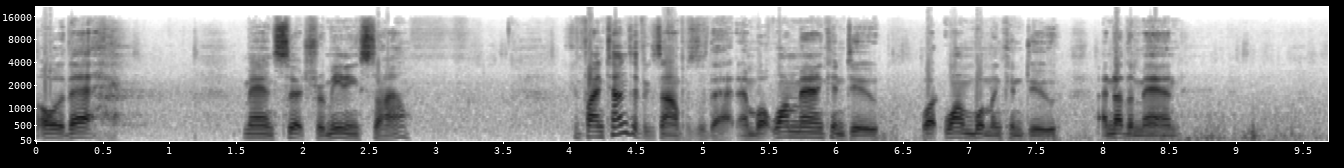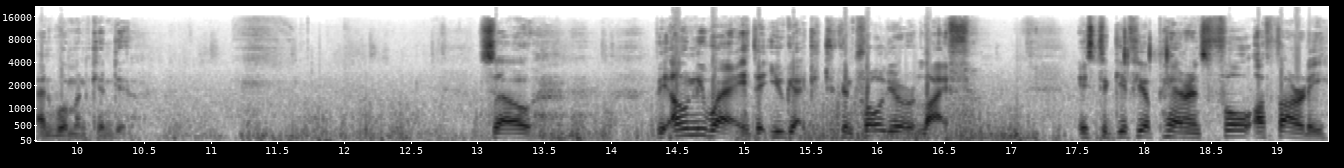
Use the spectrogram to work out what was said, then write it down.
all of that man's search for meaning style. You can find tons of examples of that. And what one man can do, what one woman can do, another man and woman can do. So, the only way that you get to control your life is to give your parents full authority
